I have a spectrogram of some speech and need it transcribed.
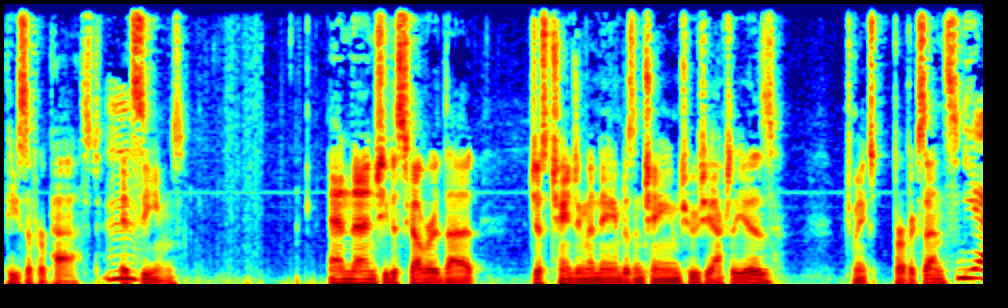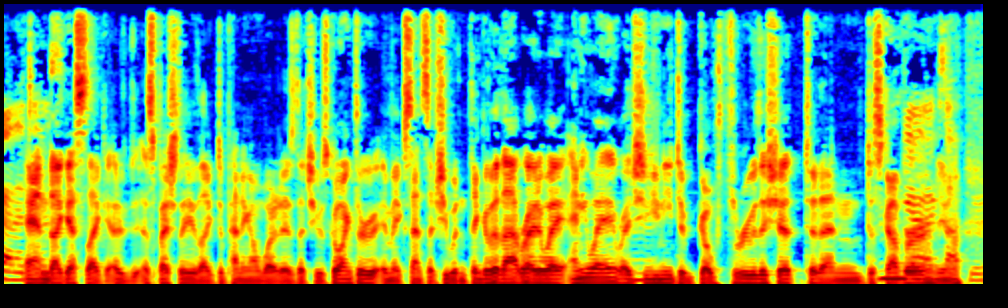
piece of her past, it seems. And then she discovered that just changing the name doesn't change who she actually is, which makes perfect sense. Yeah, and does. I guess like uh, especially like depending on what it is that she was going through, it makes sense that she wouldn't think of it that right away anyway, right? She, you need to go through the shit to then discover, Mm. Yeah, you know. exactly.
